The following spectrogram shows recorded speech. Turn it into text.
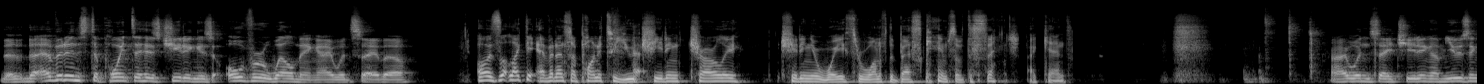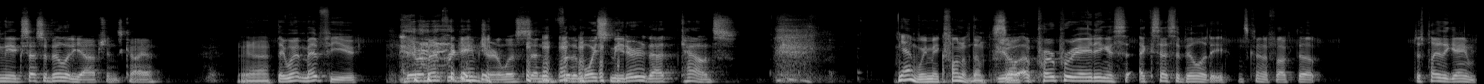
The, the evidence to point to his cheating is overwhelming, I would say, though. Oh, is that like the evidence I pointed to you cheating, Charlie? Cheating your way through one of the best games of the century? I can't. I wouldn't say cheating. I'm using the accessibility options, Kaya. Yeah. They weren't meant for you. They were meant for game journalists, and for the moist meter, that counts. Yeah, we make fun of them. You're So appropriating accessibility. It's kind of fucked up. Just play the game.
